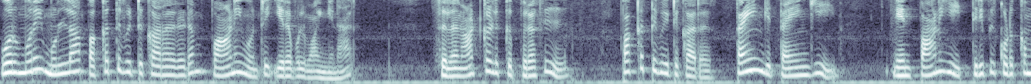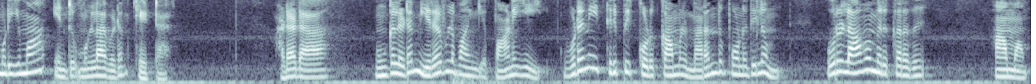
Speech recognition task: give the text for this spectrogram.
ஒரு முறை முல்லா பக்கத்து வீட்டுக்காரரிடம் பானை ஒன்று இரவல் வாங்கினார். சில நாட்களுக்கு பிறகு பக்கத்து வீட்டுக்காரர் தயங்கி தயங்கி என் பானையை திருப்பி கொடுக்க முடியுமா? என்று முல்லாவிடம் கேட்டார். அடடா! உங்களிடம் இரவில் வாங்கிய பானையை உடனே திருப்பிக் கொடுக்காமல் மறந்து போனதிலும் ஒரு லாபம் இருக்கிறது. ஆமாம்.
